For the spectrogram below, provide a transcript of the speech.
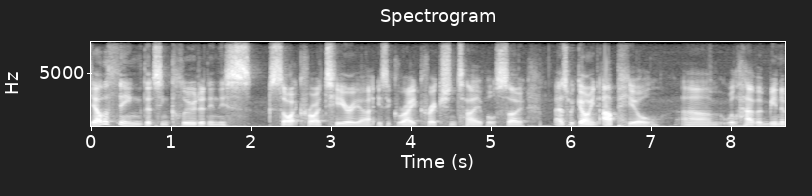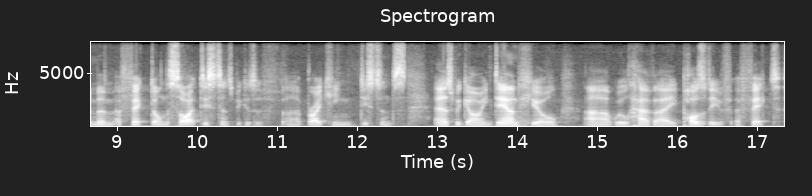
The other thing that's included in this sight criteria is a grade correction table. So as we're going uphill, um, we'll have a minimum effect on the sight distance because of uh, braking distance. As we're going downhill, uh, we'll have a positive effect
